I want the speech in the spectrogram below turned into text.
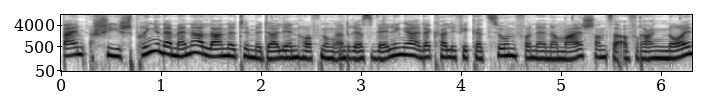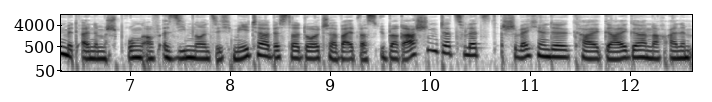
Beim Skispringen der Männer landete Medaillenhoffnung Andreas Wellinger in der Qualifikation von der Normalschanze auf Rang 9 mit einem Sprung auf 97 Meter. Bester Deutscher war etwas überraschend der zuletzt schwächelnde Karl Geiger nach einem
